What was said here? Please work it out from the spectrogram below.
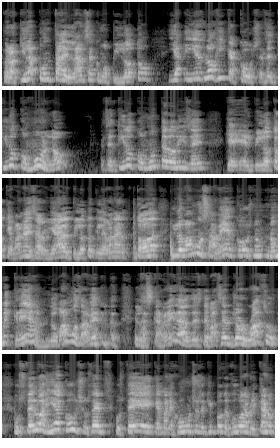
Pero aquí la punta de lanza como piloto, y, y es lógica, coach, el sentido común, ¿no? El sentido común te lo dice que el piloto que van a desarrollar, al piloto que le van a dar toda, y lo vamos a ver, coach, no, no me crean, lo vamos a ver en las, carreras, este va a ser George Russell, usted lo haría, coach, usted, usted que manejó muchos equipos de fútbol americano,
